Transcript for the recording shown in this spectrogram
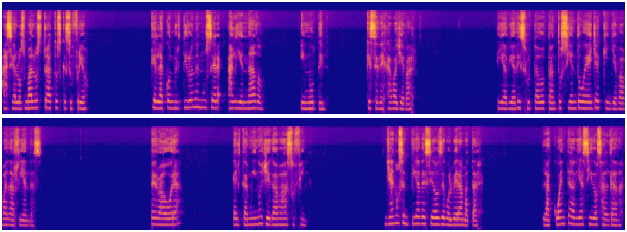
hacia los malos tratos que sufrió, que la convirtieron en un ser alienado, inútil, que se dejaba llevar. Y había disfrutado tanto siendo ella quien llevaba las riendas. Pero ahora el camino llegaba a su fin. Ya no sentía deseos de volver a matar. La cuenta había sido saldada.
